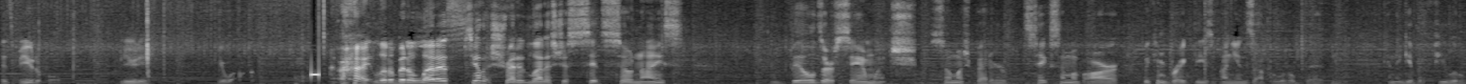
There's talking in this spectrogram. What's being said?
it's beautiful. Beauty. You're welcome. All right, a little bit of lettuce. See how that shredded lettuce just sits so nice? It builds our sandwich so much better. Let's take some of our, we can break these onions up a little bit and kind of give a few little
